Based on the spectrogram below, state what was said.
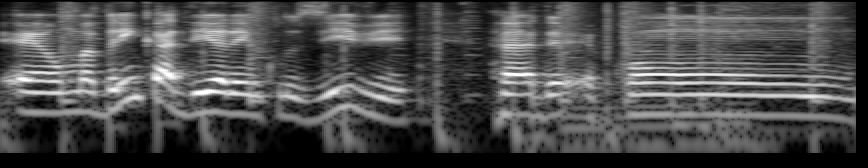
é uma brincadeira, inclusive, uh, de, com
